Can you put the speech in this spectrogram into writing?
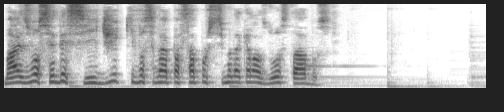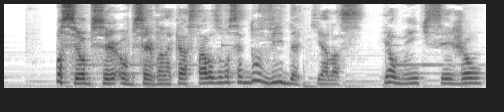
mas você decide que você vai passar por cima daquelas duas tábuas. Você observando aquelas tábuas, você duvida que elas realmente sejam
